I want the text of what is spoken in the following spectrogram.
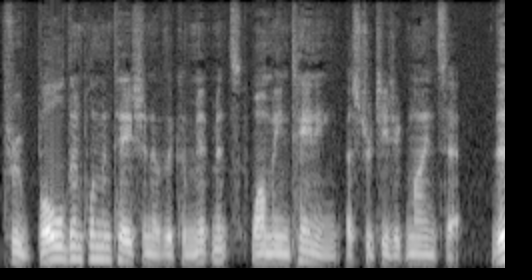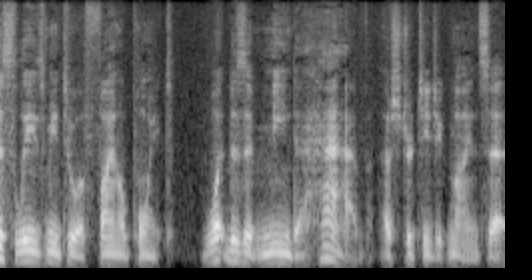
through bold implementation of the commitments while maintaining a strategic mindset. This leads me to a final point. What does it mean to have a strategic mindset?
